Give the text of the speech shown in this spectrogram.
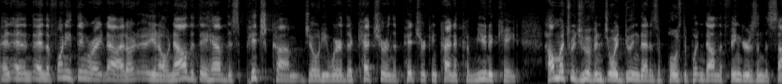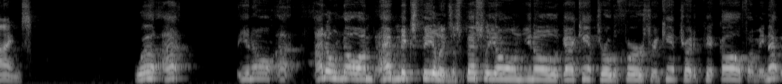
And and and the funny thing right now, I don't you know, now that they have this PitchCom, Jody, where the catcher and the pitcher can kind of communicate, how much would you have enjoyed doing that as opposed to putting down the fingers and the signs? Well, I you know, I I don't know. I'm, I have mixed feelings, especially on you know a guy can't throw to first or he can't try to pick off. I mean that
